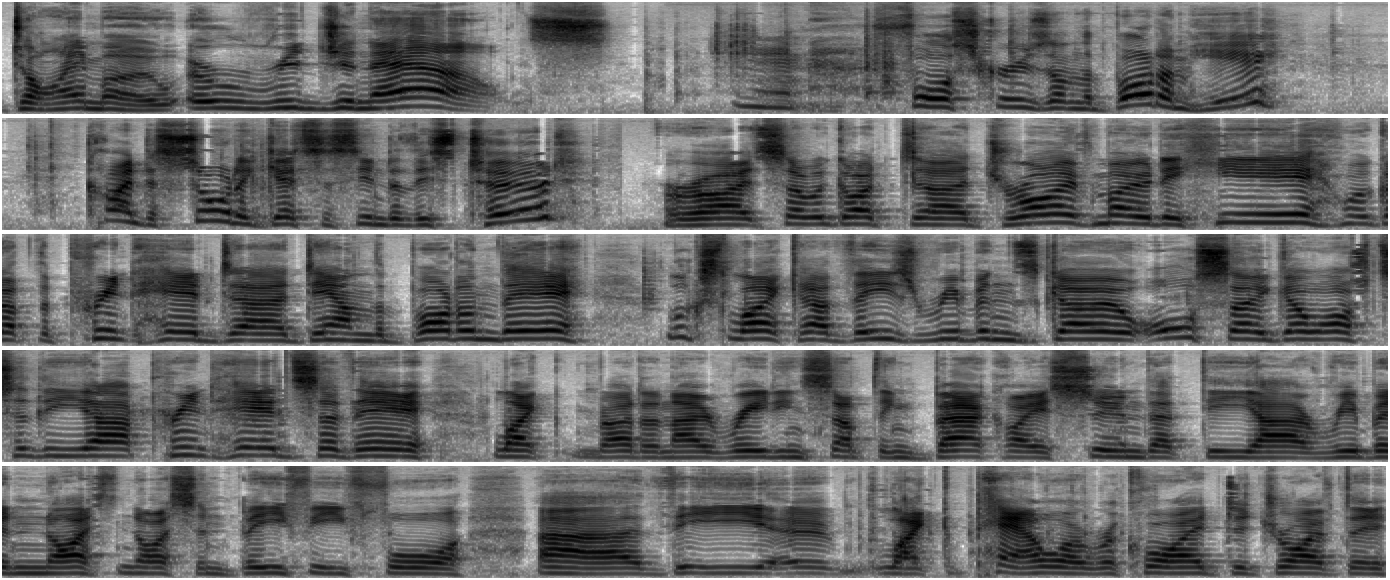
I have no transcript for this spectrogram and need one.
Dymo originals. Four screws on the bottom here. Kind of sort of gets us into this turd. Right, so we've got uh, drive motor here. We've got the print head uh, down the bottom there. Looks like uh, these ribbons go also go off to the uh, print head, so they're like I don't know, reading something back. I assume that the uh, ribbon nice, nice and beefy for uh, the like power required to drive the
